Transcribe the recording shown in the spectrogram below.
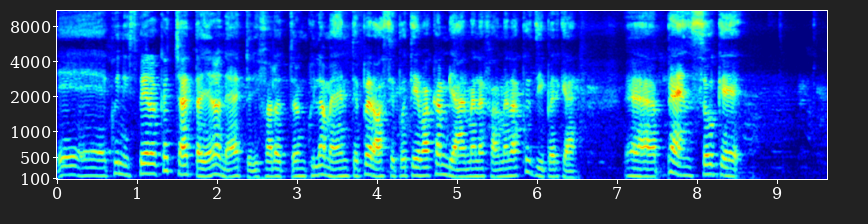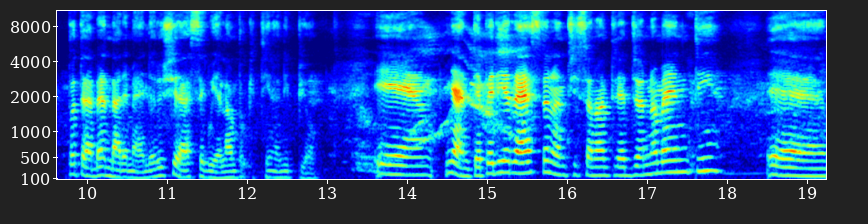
e quindi spero che accetta, gliel'ho detto di farlo tranquillamente, però se poteva cambiarmela e farmela così perché eh, penso che potrebbe andare meglio, riuscirei a seguirla un pochettino di più. E niente, per il resto non ci sono altri aggiornamenti. Eh,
